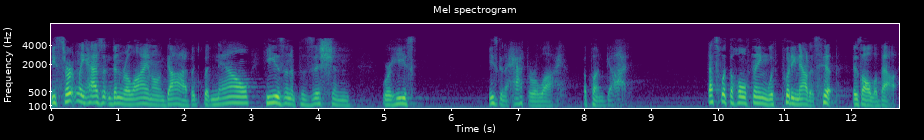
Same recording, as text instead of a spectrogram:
He certainly hasn't been relying on God, but, but now he is in a position where he's, he's going to have to rely upon God. That's what the whole thing with putting out his hip is all about.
